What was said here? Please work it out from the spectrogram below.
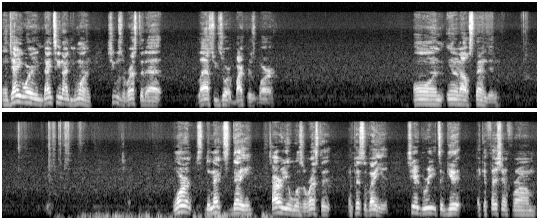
in January 1991, she was arrested at Last Resort Bikers Bar on In and Outstanding. Warrants the next day, Tyria was arrested in Pennsylvania. She agreed to get a confession from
